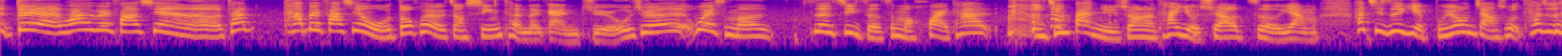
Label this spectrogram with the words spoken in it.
是对啊，他会被发现了。他他被发现，我都会有一种心疼的感觉。我觉得为什么这个记者这么坏？他已经扮女装了，他有需要这样吗？他其实也不用讲说，他是。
